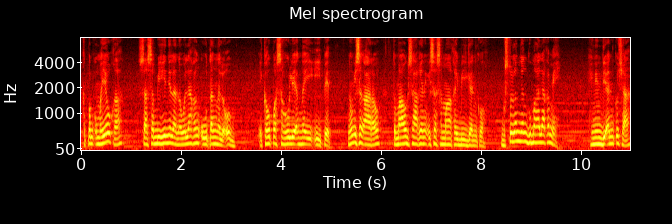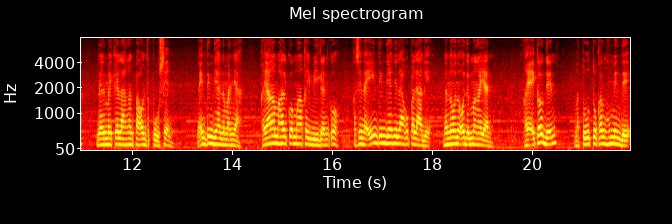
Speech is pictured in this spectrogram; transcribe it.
Kapag umayaw ka, sasabihin nila na wala kang utang na loob. Ikaw pa sa huli ang naiipit. Nung isang araw, tumawag sa akin ng isa sa mga kaibigan ko. Gusto lang niyang gumala kami. Hinindian ko siya dahil may kailangan pa akong tapusin. Naintindihan naman niya. Kaya nga mahal ko ang mga kaibigan ko kasi naiintindihan nila ako palagi. Nanonood ang mga yan. Kaya ikaw din, matuto kang humindi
